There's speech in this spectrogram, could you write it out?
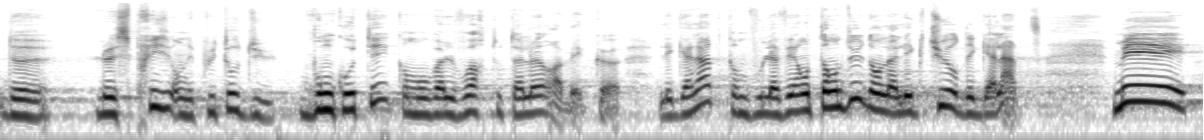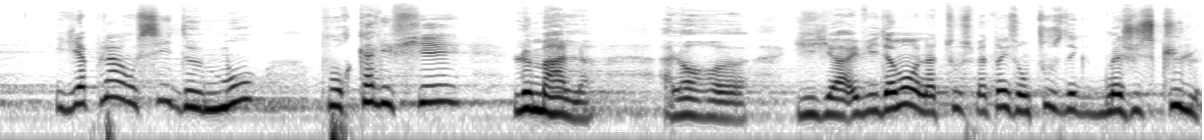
de l'esprit, on est plutôt du bon côté, comme on va le voir tout à l'heure avec euh, les Galates, comme vous l'avez entendu dans la lecture des Galates. Mais il y a plein aussi de mots pour qualifier le mal. Alors, euh, il y a évidemment, on a tous maintenant, ils ont tous des majuscules,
